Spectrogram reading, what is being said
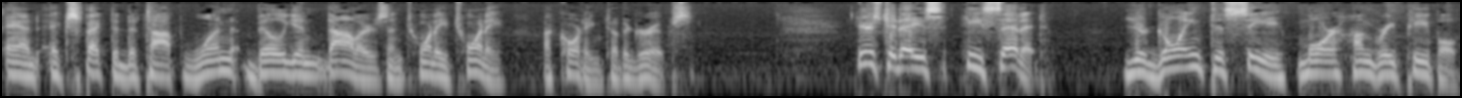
and expected to top $1 billion in 2020, according to the groups. Here's today's He Said It. You're going to see more hungry people.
